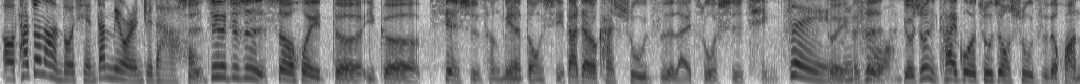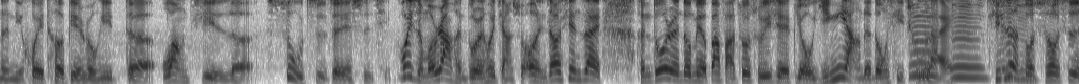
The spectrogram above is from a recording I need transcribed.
哦他赚到很多钱，但没有人觉得他好是，。这个就是社会的一个现实层面的东西，大家都看数字来做事情。对，对，没可是。有时候你太过注重数字的话呢，你会特别容易的忘记了素质这件事情。为什么让很多人会讲说，哦，你知道现在很多人都没有办法做出一些有营养的东西出来？嗯嗯其实很多时候是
